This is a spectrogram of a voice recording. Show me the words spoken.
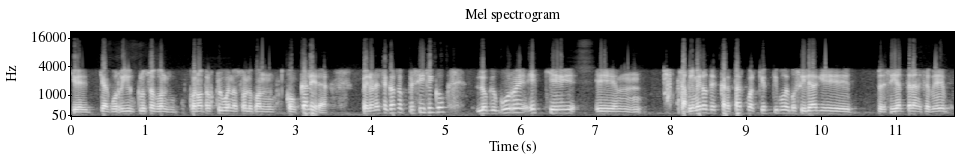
que, que ha ocurrido incluso con, con otros clubes, no solo con, con Calera. Pero en ese caso específico, lo que ocurre es que, eh, o sea, primero descartar cualquier tipo de posibilidad que presidente de la NFP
